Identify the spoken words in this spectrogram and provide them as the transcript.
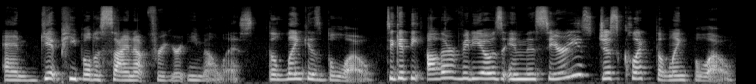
and get people to sign up for your email list. The link is below. To get the other videos in this series, just click the link below.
